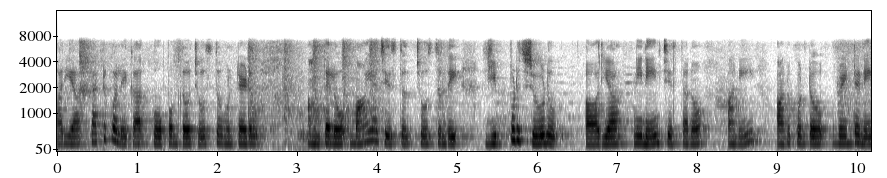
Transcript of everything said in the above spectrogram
ఆర్య తట్టుకోలేక కోపంతో చూస్తూ ఉంటాడు. అంతలో మాయ చేస్తూ చూస్తుంది ఇప్పుడు చూడు ఆర్య నేనేం చేస్తానో అని అనుకుంటూ వెంటనే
